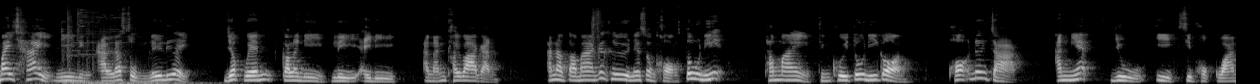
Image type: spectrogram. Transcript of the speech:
ไม่ใช่มี 1 อันแล้วสุ่มเรื่อยๆ ยกเว้นกรณีรีไอดีอันนั้นค่อยว่ากัน อันดับต่อมาก็คือในส่วนของตู้นี้ทำไมถึงคุยตู้นี้ก่อน เพราะเนื่องจากอันเนี้ยอยู่อีก 16 วัน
